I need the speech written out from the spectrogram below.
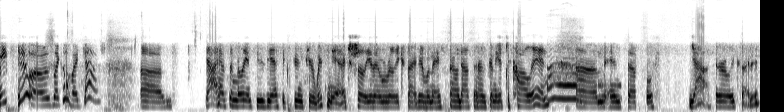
Me too. I was like, oh my gosh. Um, yeah, I have some really enthusiastic students here with me. Actually, they were really excited when they found out that I was going to get to call in, um, and so yeah, they're really excited.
